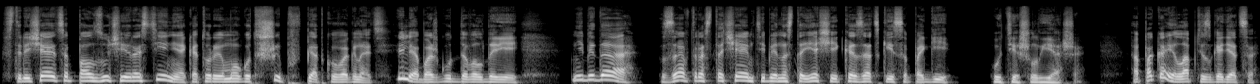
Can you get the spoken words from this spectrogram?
Встречаются ползучие растения, которые могут шип в пятку вогнать или обожгут до волдырей. Не беда, завтра стачаем тебе настоящие казацкие сапоги, утешил Яша. А пока и лапти сгодятся.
